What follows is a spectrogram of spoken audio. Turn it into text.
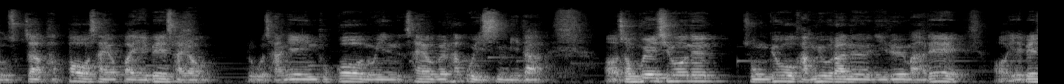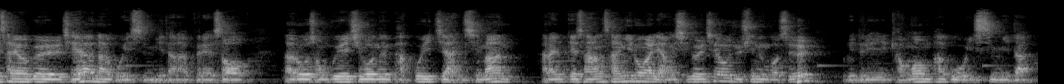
노숙자 바퍼 사역과 예배 사역 그리고 장애인 독거 노인 사역을 하고 있습니다. 어, 정부의 지원은 종교 강요라는 이름 아래 어, 예배 사역을 제한하고 있습니다. 그래서 따로 정부의 지원은 받고 있지 않지만 하나님께서 항상 일용할 양식을 채워주시는 것을 우리들이 경험하고 있습니다.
